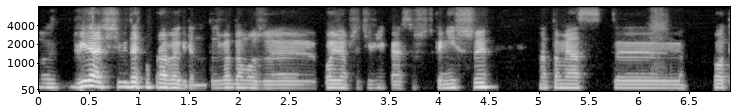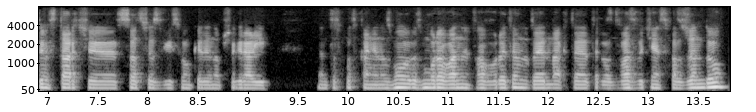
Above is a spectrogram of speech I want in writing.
no, widać, widać poprawę gry. No, też wiadomo, że poziom przeciwnika jest troszeczkę niższy. Natomiast po tym starcie z Socio z Wisłą, kiedy no, przegrali to spotkanie no, z mu- zmurowanym faworytem, no to jednak te teraz dwa zwycięstwa z rzędu.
